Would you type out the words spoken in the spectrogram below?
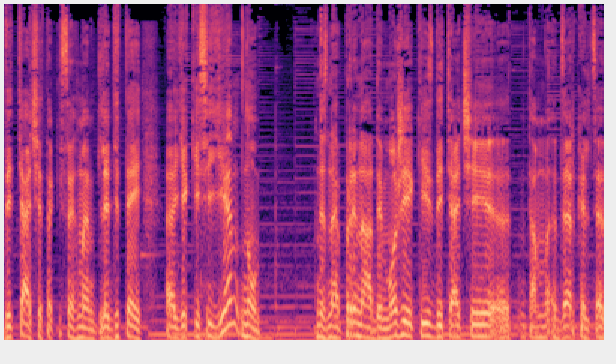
дитячий такий сегмент для дітей е, якісь є. Ну не знаю, принади, може, якісь дитячі е, там дзеркальця,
